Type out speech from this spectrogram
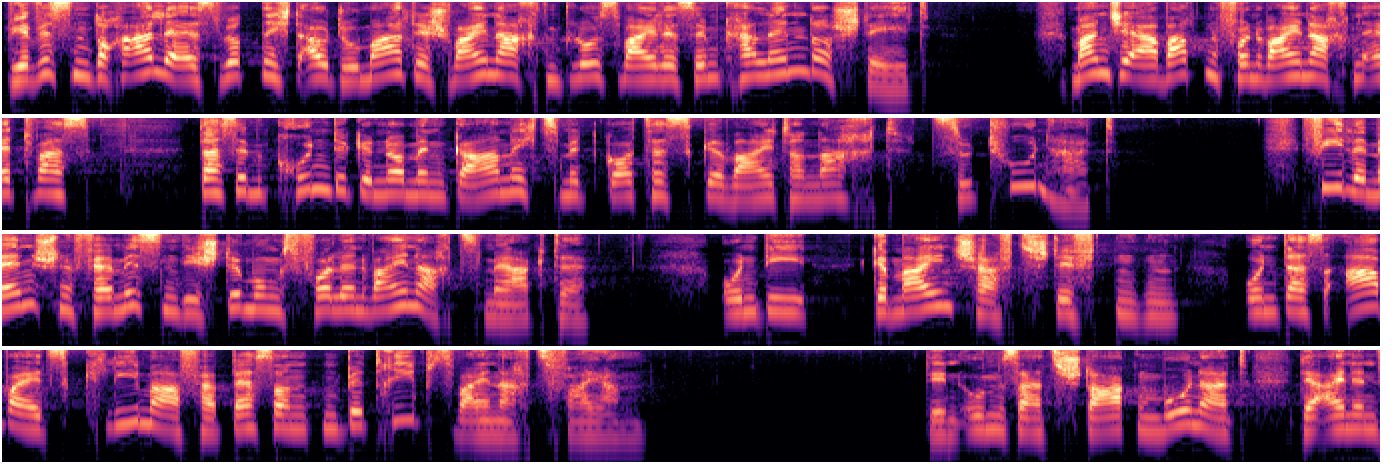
Wir wissen doch alle, es wird nicht automatisch Weihnachten, bloß weil es im Kalender steht. Manche erwarten von Weihnachten etwas, das im Grunde genommen gar nichts mit Gottes geweihter Nacht zu tun hat. Viele Menschen vermissen die stimmungsvollen Weihnachtsmärkte und die gemeinschaftsstiftenden und das Arbeitsklima verbessernden Betriebsweihnachtsfeiern. Den umsatzstarken Monat, der einen,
